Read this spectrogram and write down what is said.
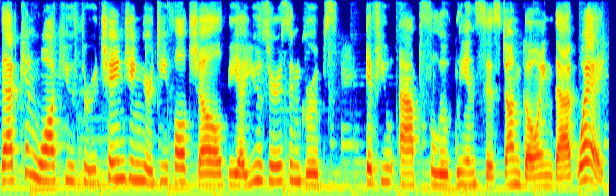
that can walk you through changing your default shell via users and groups if you absolutely insist on going that way.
